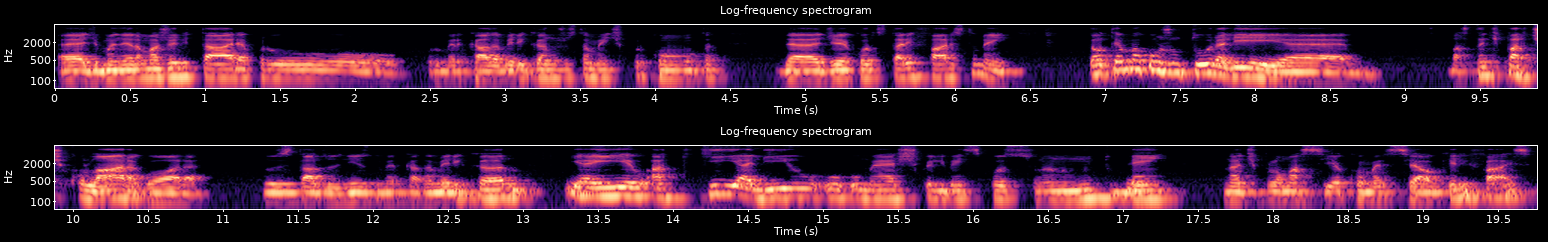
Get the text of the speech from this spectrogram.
é, de maneira majoritária para o mercado americano, justamente por conta de, de acordos tarifários também. Então, tem uma conjuntura ali é, bastante particular agora nos Estados Unidos, no mercado americano, e aí aqui e ali o, o México ele vem se posicionando muito bem na diplomacia comercial que ele faz.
